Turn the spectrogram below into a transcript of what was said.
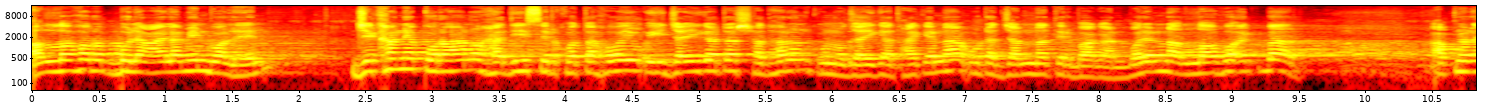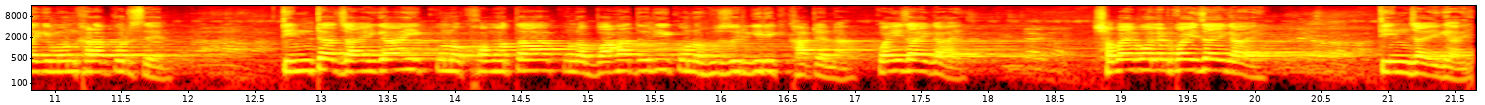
আল্লাহ রব্বুল আলামিন বলেন, যেখানে কোরআন ও হাদিসের কথা হয়, ওই জায়গাটা সাধারণ কোনো জায়গা থাকে না, ওটা জান্নাতের বাগান। বলেন না, আল্লাহ একবার আপনারা কি মন খারাপ করছেন? তিনটা জায়গায় কোনো ক্ষমতা, কোনো বাহাদুরি, কোনো হুজুরগিরি খাটে না। কয় জায়গায়? সবাই বলেন কয় জায়গায়? তিন জায়গায়।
